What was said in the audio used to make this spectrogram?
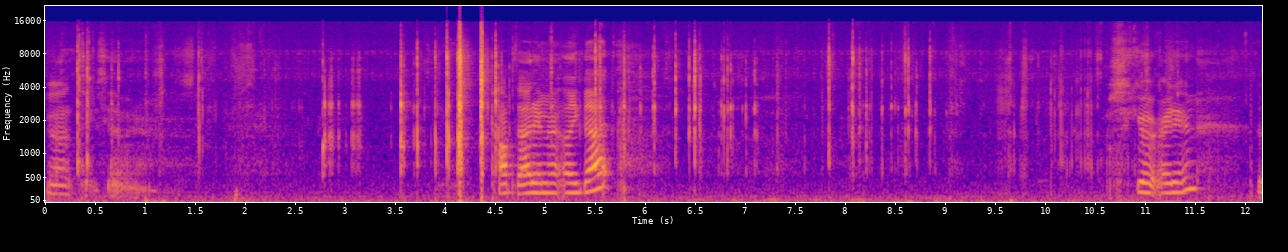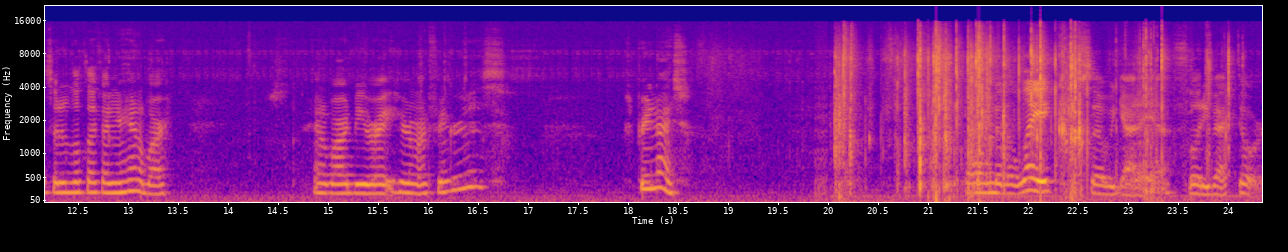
No, it takes the other way around. Pop that in it like that. Screw it right in. That's what it would look like on your handlebar. Handlebar would be right here where my finger is. It's pretty nice. Going to the lake, so we got a, uh, floaty back door.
